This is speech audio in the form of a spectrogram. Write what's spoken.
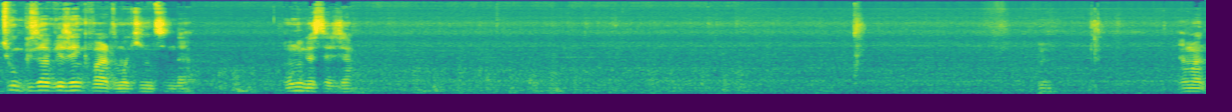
Çok güzel bir renk vardı makinenin içinde. Onu göstereceğim. Hemen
